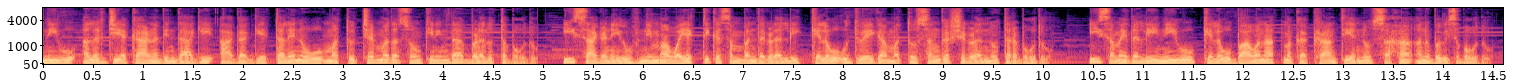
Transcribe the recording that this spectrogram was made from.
ನೀವು ಅಲರ್ಜಿಯ ಕಾರಣದಿಂದಾಗಿ ಆಗಾಗ್ಗೆ ತಲೆನೋವು ಮತ್ತು ಚರ್ಮದ ಸೋಂಕಿನಿಂದ ಬಳಲುತ್ತಬಹುದು. ಈ ಸಾಗಣೆಯು ನಿಮ್ಮ ವೈಯಕ್ತಿಕ ಸಂಬಂಧಗಳಲ್ಲಿ ಕೆಲವು ಉದ್ವೇಗ ಮತ್ತು ಸಂಘರ್ಷಗಳನ್ನು ತರಬಹುದು. ಈ ಸಮಯದಲ್ಲಿ ನೀವು ಕೆಲವು ಭಾವನಾತ್ಮಕ ಕ್ರಾಂತಿಯನ್ನು ಸಹ ಅನುಭವಿಸಬಹುದು.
